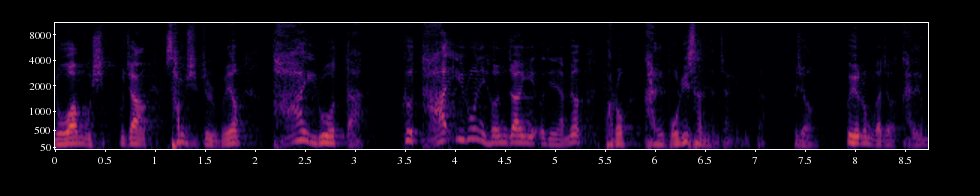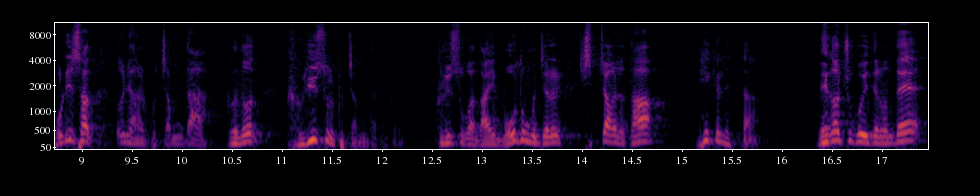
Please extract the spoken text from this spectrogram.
요한무 19장 30절 보면 다 이루었다. 그 다 이룬 현장이 어디냐면 바로 갈보리산 현장입니다. 그죠? 그 여러분과 제가 갈보리산 언약을 붙잡는다. 그거는 그리스도를 붙잡는다는 거예요. 그리스도가 나의 모든 문제를 십자가에서 다 해결했다. 내가 죽어야 되는데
